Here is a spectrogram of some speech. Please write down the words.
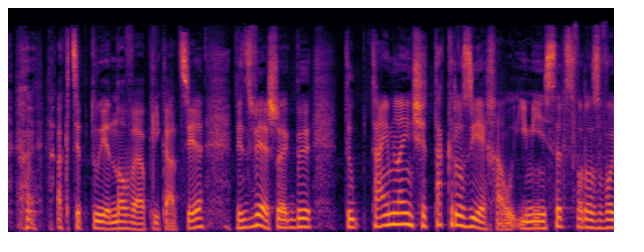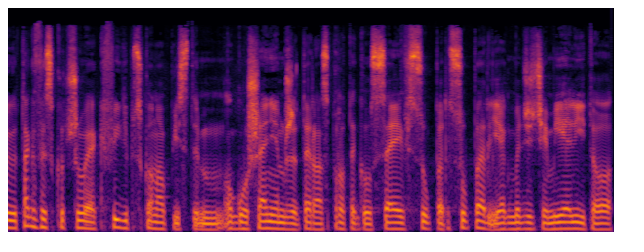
akceptuje nowe aplikacje, więc wiesz, jakby tu timeline się tak rozjechał i Ministerstwo Rozwoju tak wyskoczyło jak Filip z Konopi z tym ogłoszeniem, że teraz Protego Save, super, super i jak będziecie mieli to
